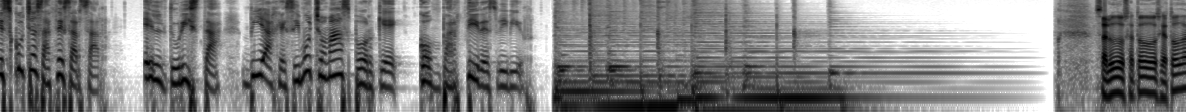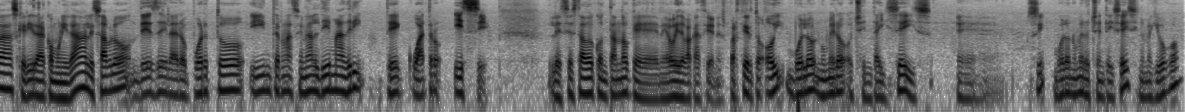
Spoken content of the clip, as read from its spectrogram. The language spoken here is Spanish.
Escuchas a César Sar, el turista, viajes y mucho más porque compartir es vivir. Saludos a todos y a todas, querida comunidad. Les hablo desde el Aeropuerto Internacional de Madrid, T4S. Les he estado contando que me voy de vacaciones. Por cierto, hoy vuelo número 86. Eh, sí, vuelo número 86, si no me equivoco.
